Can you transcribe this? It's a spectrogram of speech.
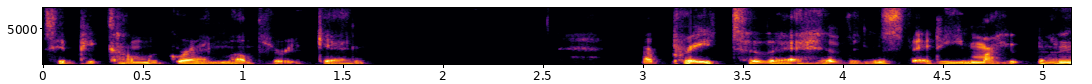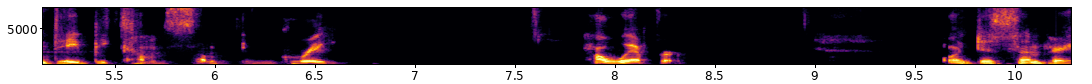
to become a grandmother again. I prayed to the heavens that he might one day become something great. However, on December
